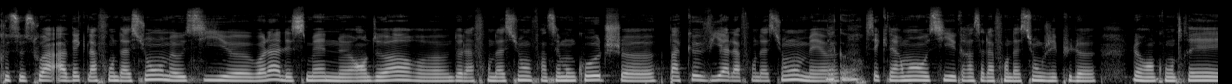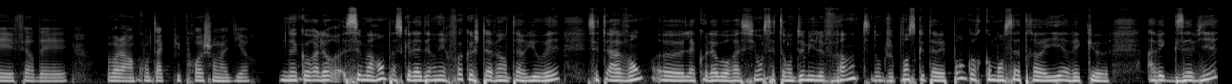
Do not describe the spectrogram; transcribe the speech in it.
que ce soit avec la fondation, mais aussi voilà les semaines en dehors de la fondation. Enfin, c'est mon coach, pas que via la fondation, mais c'est clairement aussi grâce à la fondation que j'ai pu le, le rencontrer et faire des voilà un contact plus proche, on va dire. D'accord, alors c'est marrant parce que la dernière fois que je t'avais interviewé, c'était avant euh, la collaboration, c'était en 2020, donc je pense que tu n'avais pas encore commencé à travailler avec, euh, avec Xavier.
